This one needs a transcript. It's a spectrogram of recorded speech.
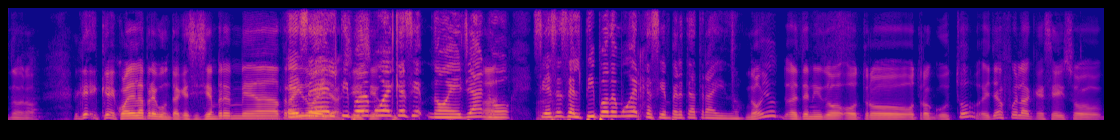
No, no. ¿Qué- qué- cuál es la pregunta? Que si siempre me ha traído Ese es ella. el tipo Sí, de sí. mujer que siempre, no, ella Ah, no, si ah. ese es el tipo de mujer que siempre te ha traído. No, yo he tenido otro, otro gusto. Ella fue la que se hizo.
